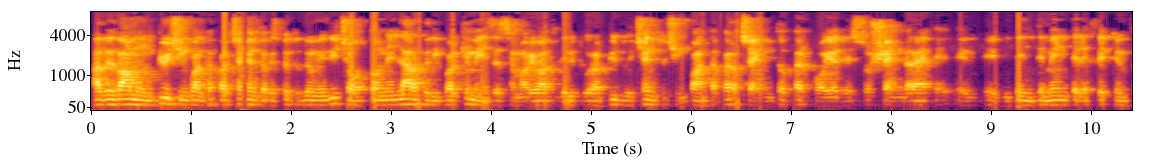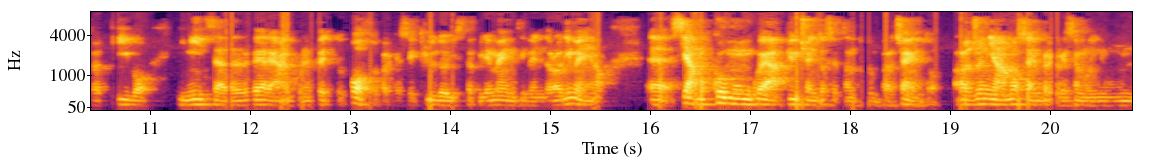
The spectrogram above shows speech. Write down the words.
avevamo un più 50% rispetto al 2018, nell'arco di qualche mese siamo arrivati addirittura a più 250% per poi adesso scendere e, e evidentemente l'effetto inflattivo inizia ad avere anche un effetto opposto perché se chiudo gli stabilimenti venderò di meno, eh, siamo comunque a più 171%. Ragioniamo sempre che siamo in un,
